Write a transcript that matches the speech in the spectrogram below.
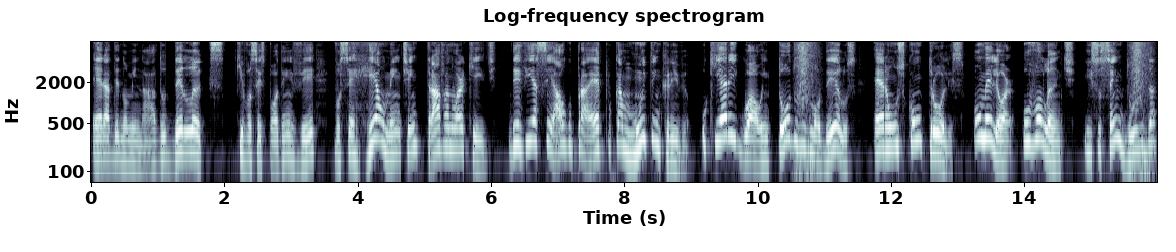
era denominado Deluxe, que vocês podem ver, você realmente entrava no arcade. Devia ser algo para a época muito incrível. O que era igual em todos os modelos eram os controles, ou melhor, o volante. Isso sem dúvida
